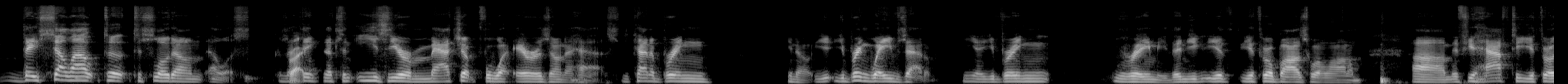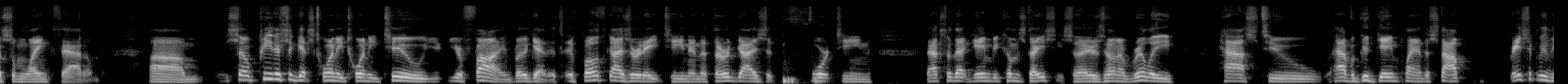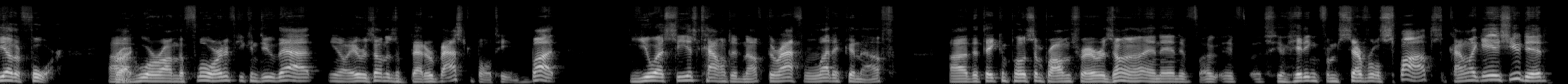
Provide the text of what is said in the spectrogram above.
they sell out to to slow down Ellis because right. I think that's an easier matchup for what Arizona has. You kind of bring, you know, you, you bring waves at them. You know, you bring Ramey, then you you, you throw Boswell on them. Um, if you have to, you throw some length at them. Um, so Peterson gets 20, 22, you're fine. But again, it's, if both guys are at 18 and the third guy's at 14, that's where that game becomes dicey. So Arizona really has to have a good game plan to stop basically the other four uh, right. who are on the floor. And if you can do that, you know, Arizona's a better basketball team. But USC is talented enough, they're athletic enough. Uh, that they can pose some problems for Arizona, and and if, uh, if if you're hitting from several spots, kind of like ASU did,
